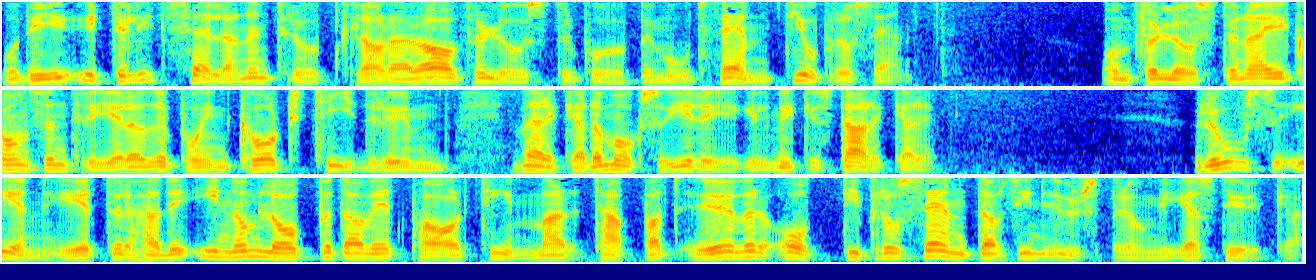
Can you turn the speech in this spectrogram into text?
och det är ytterligt sällan en trupp klarar av förluster på uppemot 50 procent. Om förlusterna är koncentrerade på en kort tidrymd verkar de också i regel mycket starkare. Ros enheter hade inom loppet av ett par timmar tappat över 80 procent av sin ursprungliga styrka.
